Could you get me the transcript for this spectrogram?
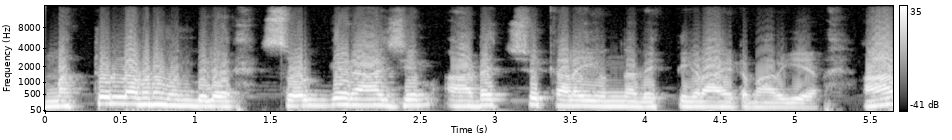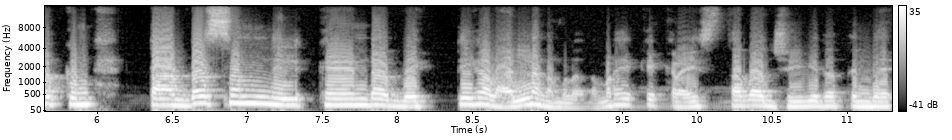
മറ്റുള്ളവരുടെ മുൻപിൽ സ്വർഗരാജ്യം അടച്ചു കളയുന്ന വ്യക്തികളായിട്ട് മാറുകയാണ്. ആർക്കും തടസ്സം നിൽക്കേണ്ട വ്യക്തികളല്ല നമ്മൾ. നമ്മുടെയൊക്കെ ക്രൈസ്തവ ജീവിതത്തിന്റെ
